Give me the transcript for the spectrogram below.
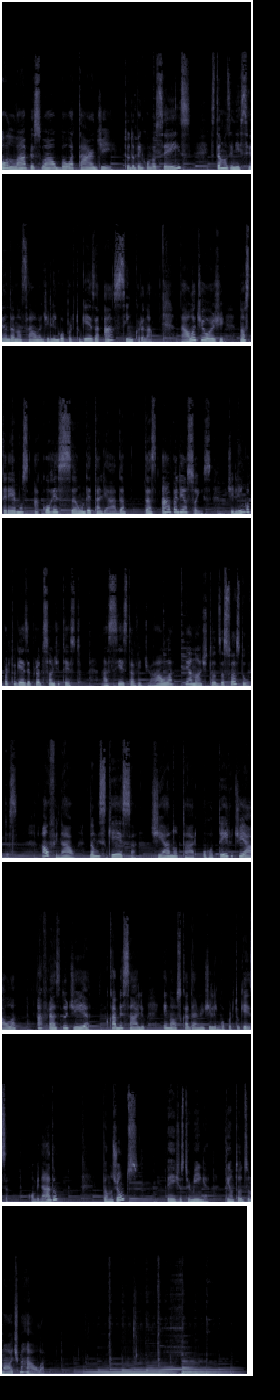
Olá, pessoal, boa tarde. Tudo bem com vocês? Estamos iniciando a nossa aula de língua portuguesa assíncrona. Na aula de hoje, nós teremos a correção detalhada das avaliações de língua portuguesa e produção de texto. Assista a videoaula e anote todas as suas dúvidas. Ao final, não esqueça de anotar o roteiro de aula, a frase do dia cabeçalho em nosso caderno de língua portuguesa. Combinado? Vamos juntos? Beijos, turminha! Tenham todos uma ótima aula!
